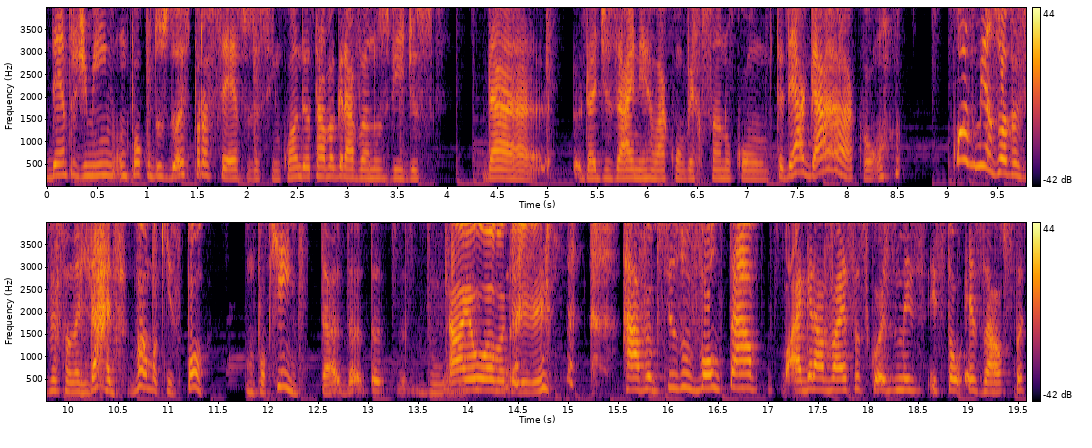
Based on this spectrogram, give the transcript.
dentro de mim um pouco dos dois processos, assim. Quando eu tava gravando os vídeos da, da designer lá conversando com TDAH, com, com as minhas outras personalidades, vamos aqui expor um pouquinho da, da- da- do, Ah, eu amo aquele vídeo. Rafa, eu preciso voltar a gravar essas coisas, mas estou exausta.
